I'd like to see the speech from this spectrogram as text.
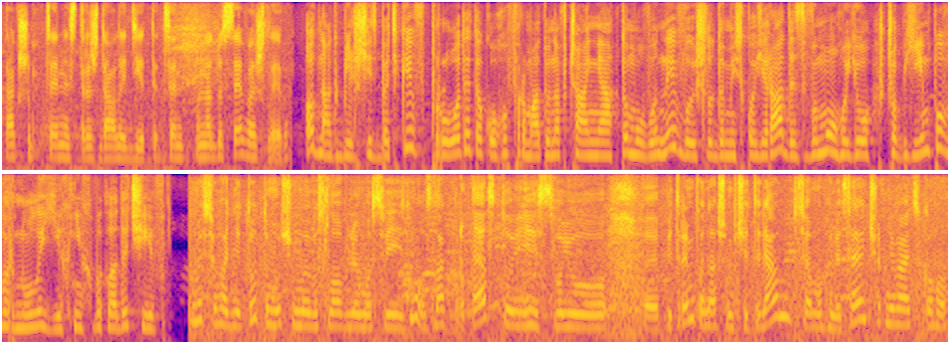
так, щоб це не страждали діти. Це понад усе важливе. Однак більшість батьків проти такого формату навчання, тому вони вийшли до міської ради з вимогою, щоб їм повернули їхніх викладачів. Ми сьогодні тут, тому що ми висловлюємо свій ну, знак протесту і свою е, підтримку нашим вчителям 7-го ліцею Чернівецького.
